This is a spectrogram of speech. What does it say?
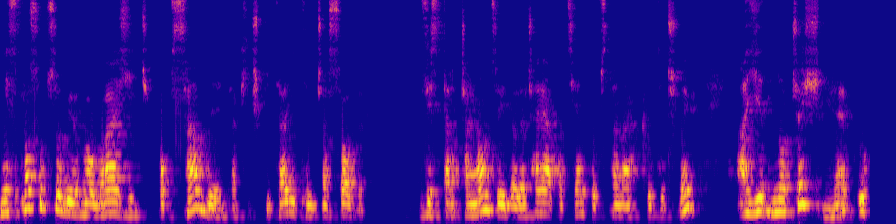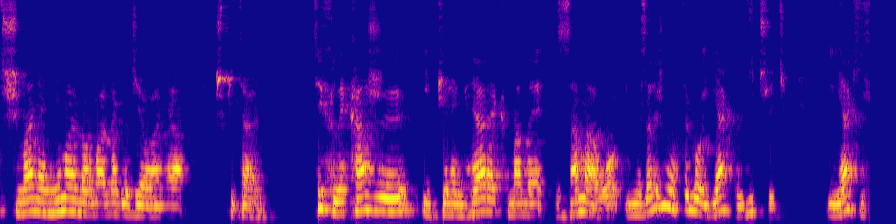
nie sposób sobie wyobrazić obsady takich szpitali tymczasowych, wystarczającej do leczenia pacjentów w stanach krytycznych, a jednocześnie utrzymania niemal normalnego działania szpitali. Tych lekarzy i pielęgniarek mamy za mało i niezależnie od tego, jak liczyć i jak ich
